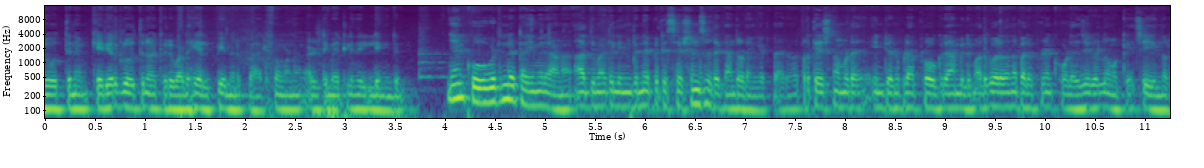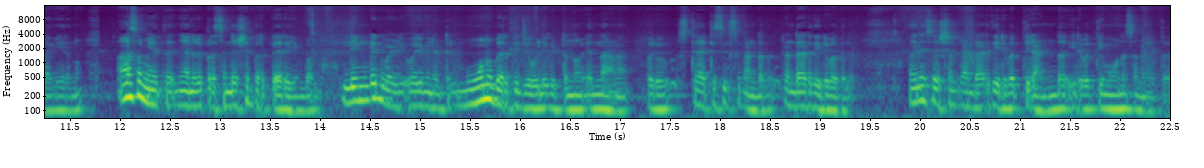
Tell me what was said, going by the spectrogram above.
ഗ്രോത്തിനും കരിയർ ഗ്രോത്തിനും ഒക്കെ ഒരുപാട് ഹെൽപ്പ് ചെയ്യുന്ന ഒരു പ്ലാറ്റ്ഫോമാണ് അൾട്ടിമേറ്റ്ലി ലിങ്ക്ഡിൻ ഞാൻ കോവിഡിന്റെ ടൈമിലാണ് ആദ്യമായിട്ട് ലിങ്ക്ഡിനെ പറ്റി സെഷൻസ് എടുക്കാൻ തുടങ്ങിയിട്ടുണ്ടായിരുന്നത്. പ്രത്യേകിച്ച് നമ്മുടെ ഇന്ത്യൻ പ്ലാ പ്രോഗ്രാമിലും അതുപോലെ തന്നെ പലപ്പോഴും കോളേജുകളിലും ഒക്കെ ചെയ്യാൻ തുടങ്ങിയിരുന്നു. ആ സമയത്ത് ഞാനൊരു പ്രസന്റേഷൻ പ്രിപ്പയർ ചെയ്യുമ്പം ലിങ്ക്ഡിൻ വഴി ഒരു മിനിറ്റിൽ മൂന്ന് പേർക്ക് ജോലി കിട്ടുന്നു എന്നാണ് ഒരു സ്റ്റാറ്റിസ്റ്റിക്സ് കണ്ടത് രണ്ടായിരത്തി ഇരുപതിൽ അതിനുശേഷം രണ്ടായിരത്തി ഇരുപത്തി രണ്ട് ഇരുപത്തി മൂന്ന് സമയത്ത്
